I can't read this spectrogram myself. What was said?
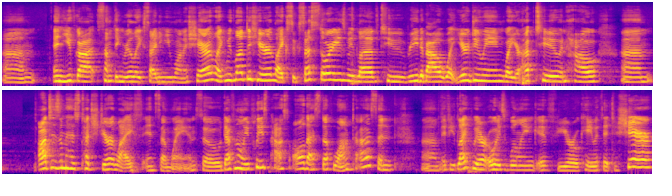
um, and you've got something really exciting you want to share. Like, we'd love to hear like success stories. We'd love to read about what you're doing, what you're up to, and how um, autism has touched your life in some way. And so, definitely, please pass all that stuff along to us. And um, if you'd like, we are always willing, if you're okay with it, to share.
